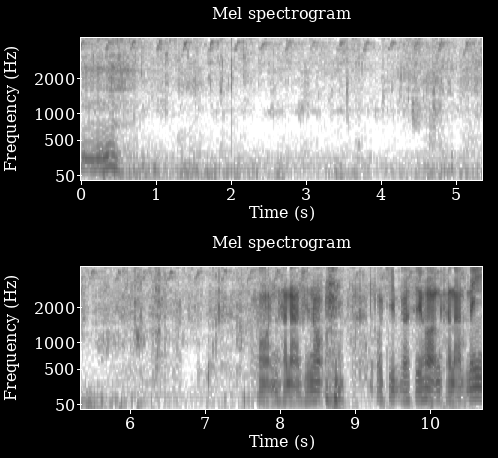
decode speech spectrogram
อืม หอน ขนาดพี่น้องบ่คิดว่าสิหอนขนาดนี้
